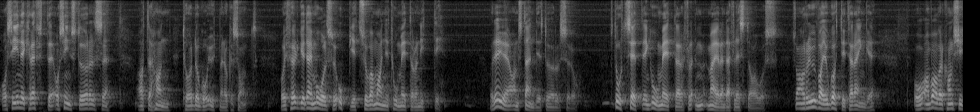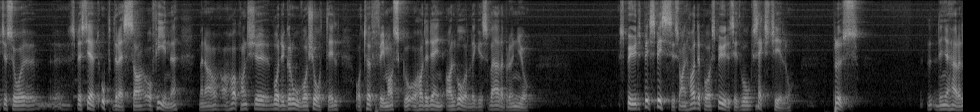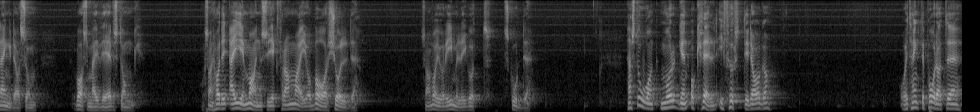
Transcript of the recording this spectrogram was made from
og sine krefter og sin størrelse at han torde å gå ut med noe sånt. Og Ifølge de mål som er oppgitt, så var mannen 2,90 meter. Og det er jo en anstendig størrelse, da. Stort sett en god meter mer enn de fleste av oss. Så han ruva jo godt i terrenget. Og han var vel kanskje ikke så eh, spesielt oppdressa og fine, men han har kanskje både grov å sjå til og tøff i maska og hadde den alvorlige, svære brynja spydspisset som han hadde på spydet sitt, vog seks kilo, pluss denne her lengda som var som ei vevstong. Så han hadde en egen mann som gikk framme i og bar skjoldet. Så han var jo rimelig godt skodd. Her sto han morgen og kveld i 40 dager. Og jeg tenkte på det at eh,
